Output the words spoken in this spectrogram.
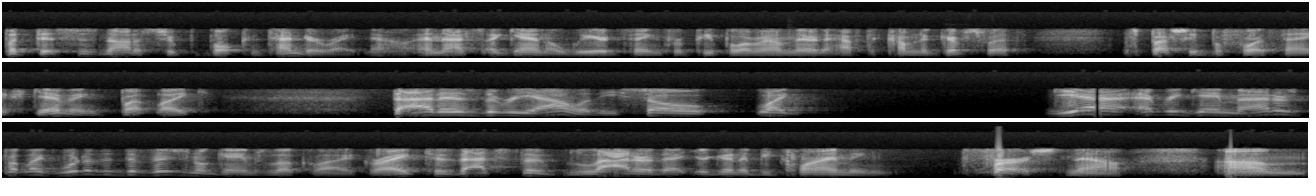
but this is not a Super Bowl contender right now, and that's again a weird thing for people around there to have to come to grips with, especially before Thanksgiving. But like, that is the reality. So like yeah, every game matters, but like, what do the divisional games look like, right? Because that's the ladder that you're going to be climbing first. Now, um,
